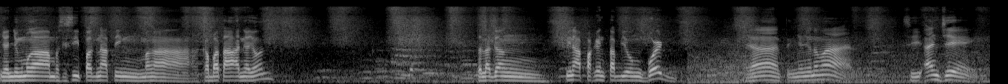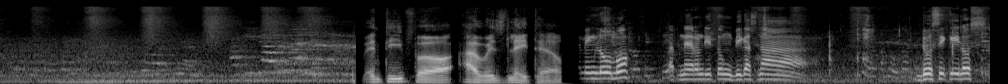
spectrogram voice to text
Yan yung mga masisipag nating mga kabataan ngayon. Talagang pinapakintab yung board. Ayan, tingnan nyo naman. Si Anjing. 24 hours later. Kaming lomo at meron ditong bigas na 12 kilos.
